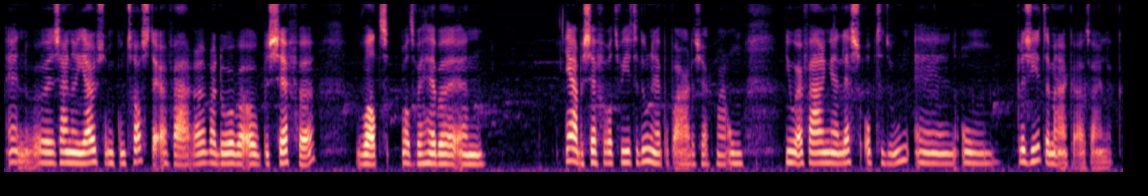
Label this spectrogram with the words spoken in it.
En we zijn er juist om contrast te ervaren, waardoor we ook beseffen wat, wat we hebben en ja, beseffen wat we hier te doen hebben op aarde, zeg maar. Om nieuwe ervaringen en lessen op te doen. En om plezier te maken uiteindelijk.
